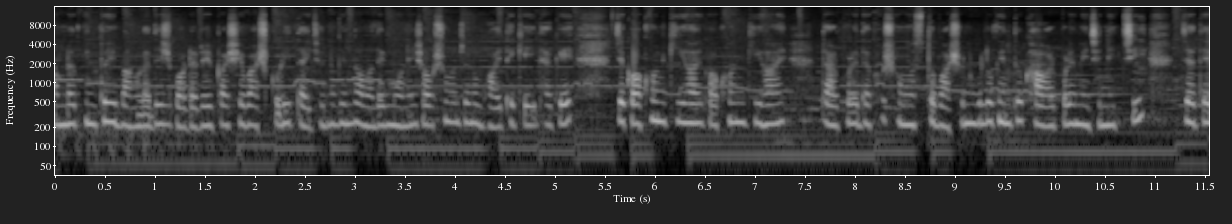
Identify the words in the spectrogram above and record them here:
আমরা কিন্তু এই বাংলাদেশ বর্ডারের পাশে বাস করি, তাই জন্য কিন্তু আমাদের মনে সবসময়ের জন্য ভয় থেকেই থাকে যে কখন কি হয়, কখন কি হয়। তারপরে দেখো সমস্ত বাসনগুলো কিন্তু খাওয়ার পরে মেজে নিচ্ছি, যাতে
